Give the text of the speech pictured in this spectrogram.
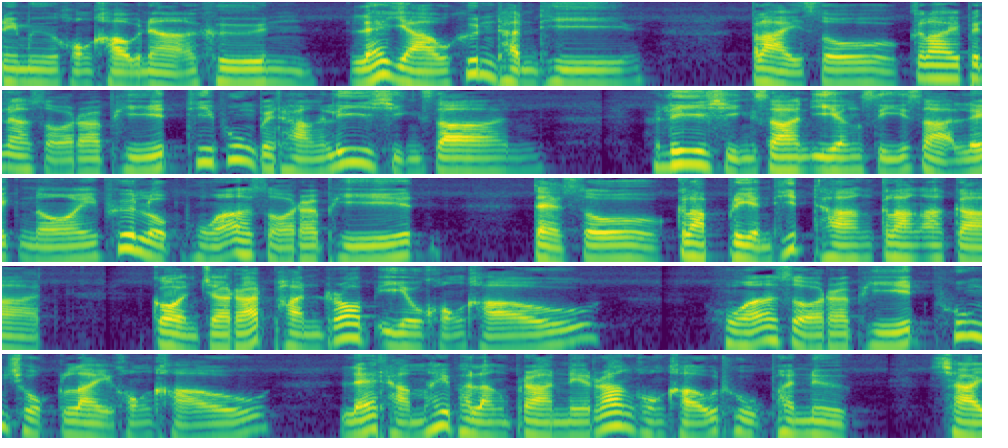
ในมือของเขาหนาขึ้น และยาวขึ้นทันที ปลายโซ่กลายเป็นอสรพิษที่พุ่งไปทางลี่ฉิงซาน ลี่ฉิงซานเอียงศีรษะเล็กน้อยเพื่อหลบหัวอสรพิษ แต่โซ่กลับเปลี่ยนทิศทางกลางอากาศ ก่อนจะรัดพันรอบเอวของเขา หัวอสรพิษพุ่งฉกไหล่ของเขา และทำให้พลังปราณในร่างของเขาถูกผนึก ชาย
